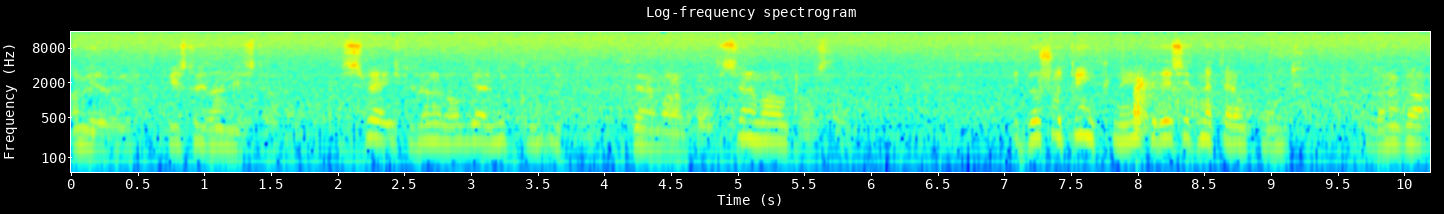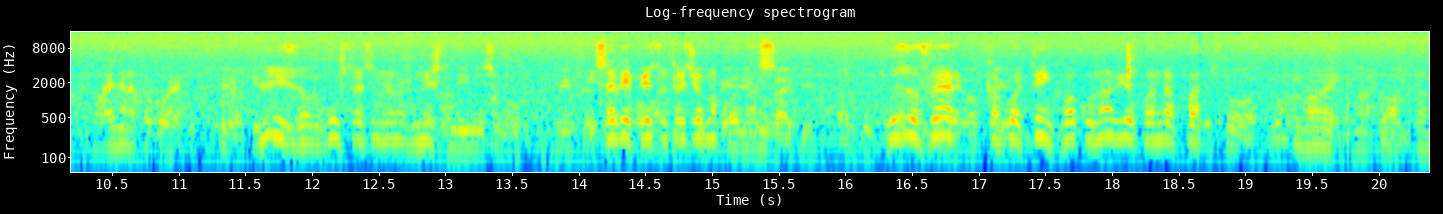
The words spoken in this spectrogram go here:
Amirovi, 511. Sve ispred onoga ovdje, niko, niko tamo. Sve na malom prostoru. Sve na malom prostoru. I došao tank na 50 metara u put. Od onoga Majdana pa gore. I vidiš dobro, guštra sam, ne možemo ništa, mi nismo mogli. I sad je 503 odmah kod nas. Uzeo fer kako je tank ovako navio, pa onda pat. Ima znaš, pam, pam.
